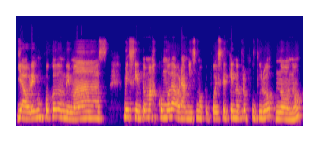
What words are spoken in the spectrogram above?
Y ahora es un poco donde más me siento más cómoda ahora mismo, que puede ser que en otro futuro no, ¿no?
